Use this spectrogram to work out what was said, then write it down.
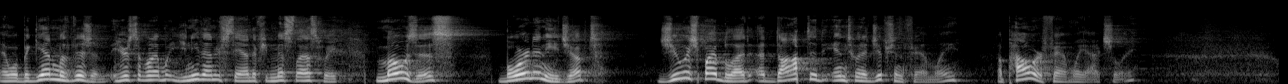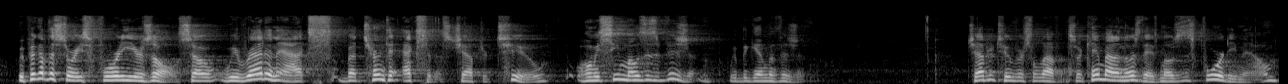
And we'll begin with vision. Here's what you need to understand if you missed last week Moses, born in Egypt, Jewish by blood, adopted into an Egyptian family, a power family actually. We pick up the story, he's 40 years old. So we read in Acts, but turn to Exodus chapter 2. When we see Moses' vision, we begin with vision. Chapter 2, verse 11. So it came out in those days, Moses is 40 now.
